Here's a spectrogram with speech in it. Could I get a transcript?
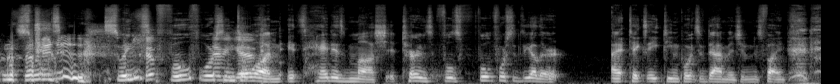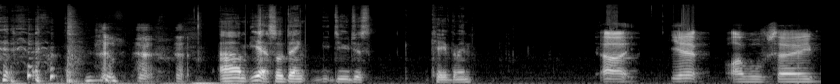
Who? Swings Yep. full force into go. one. Its head is mush. It turns full full force into the other. And it takes 18 points of damage and it's fine. um, yeah. So Denk, do you just cave them in? Uh, yep, I will say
